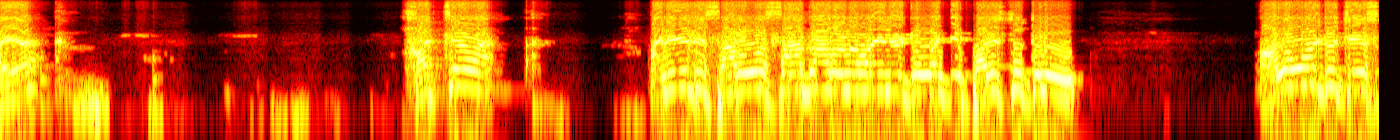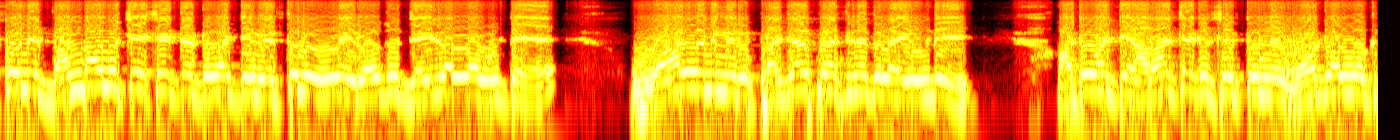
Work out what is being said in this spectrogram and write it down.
అయ్యా? హత్య అనేది సర్వసాధారణమైనటువంటి పరిస్థితులు అలవాటు చేసుకొని దందాలు చేసేటటువంటి వ్యక్తులు ఈరోజు జైళ్ళలో ఉంటే వాళ్ళని మీరు ప్రజాప్రతినిధులై ఉండి అటువంటి అరాచక శక్తుల్ని రోడ్లలోకి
